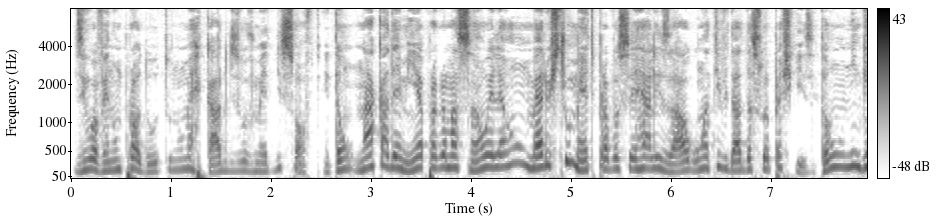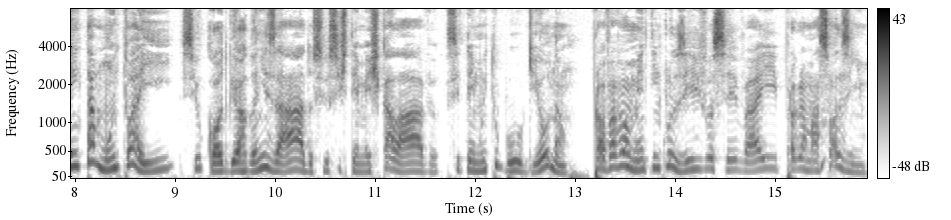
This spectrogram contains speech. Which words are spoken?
desenvolvendo um produto no mercado de desenvolvimento de software. Então, na academia, a programação ele é um mero instrumento para você realizar alguma atividade da sua pesquisa. Então, ninguém está muito aí se o código é organizado, se o sistema é escalável, se tem muito bug ou não provavelmente, inclusive, você vai programar sozinho.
